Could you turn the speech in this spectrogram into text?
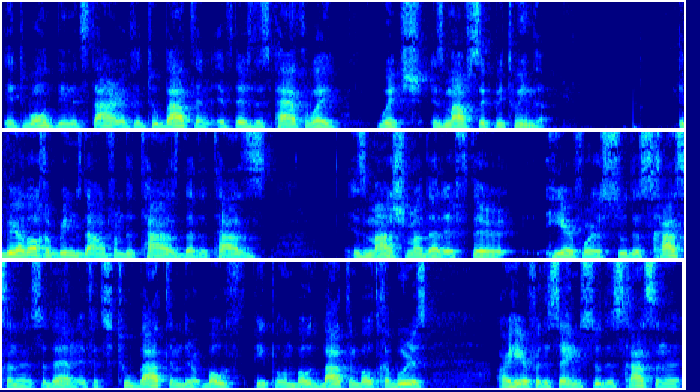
it won't be mitzvah if the two batim if there's this pathway which is mafsik between them. The Bir brings down from the Taz that the Taz is mashma that if they're here for a sudas chasana, so then if it's two batim, they're both people in both batim, both chaburis are here for the same sudas chasana,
